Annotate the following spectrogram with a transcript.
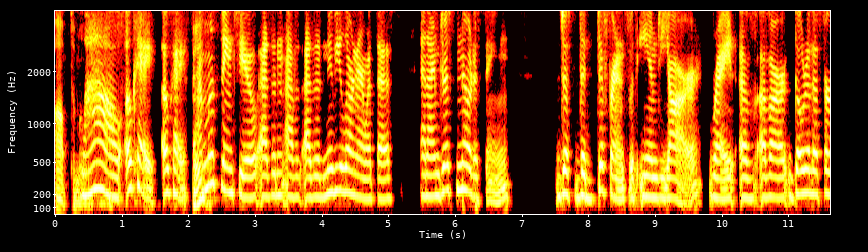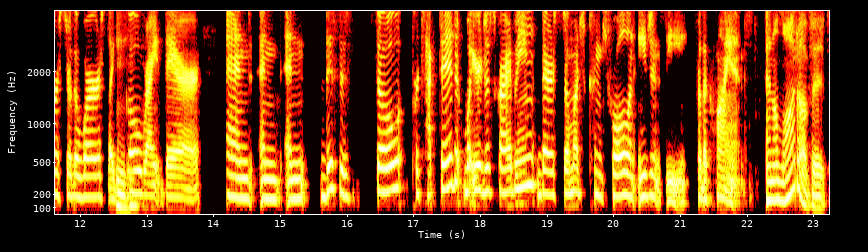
optimally. Wow. Okay. Okay. So I'm listening to you as an as, as a newbie learner with this, and I'm just noticing just the difference with EMDR, right? Of of our go to the first or the worst, like mm-hmm. go right there. And and and this is so protected what you're describing. There's so much control and agency for the client. And a lot of it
